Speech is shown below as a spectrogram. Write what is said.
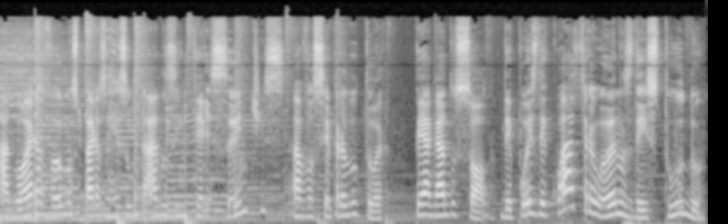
Agora vamos para os resultados interessantes a você, produtor pH do solo. Depois de quatro anos de estudo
